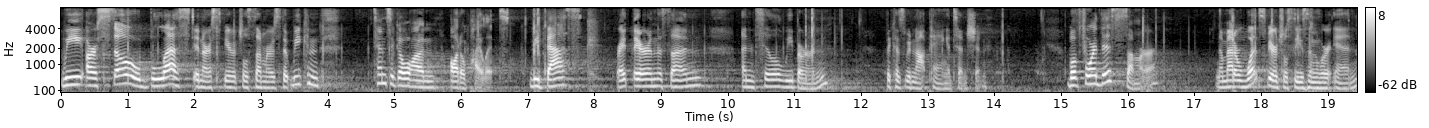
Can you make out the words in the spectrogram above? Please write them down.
We are so blessed in our spiritual summers that we can tend to go on autopilot. We bask right there in the sun until we burn because we're not paying attention. But for this summer, no matter what spiritual season we're in,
